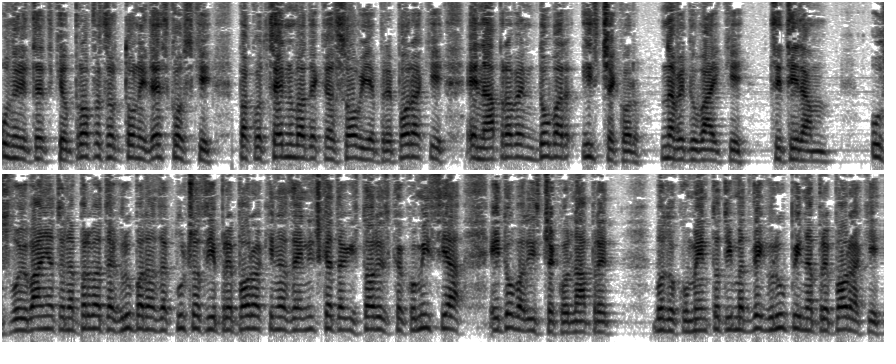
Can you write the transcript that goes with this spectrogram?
Универзитетскиот професор Тони Десковски пак оценува дека со овие препораки е направен добар исчекор, наведувајки, цитирам, Усвојувањето на првата група на заклучоци и препораки на заедничката историска комисија е добар исчекор напред. Во документот има две групи на препораки,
